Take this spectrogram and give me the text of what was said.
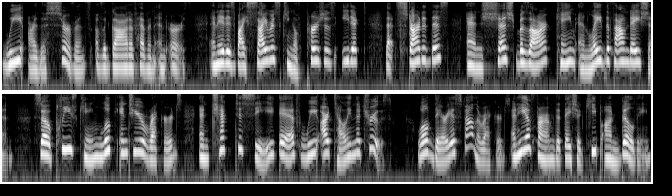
We are the servants of the God of heaven and earth and it is by Cyrus, king of Persia's edict, that started this, and Sheshbazzar came and laid the foundation. So please, King, look into your records and check to see if we are telling the truth. Well, Darius found the records, and he affirmed that they should keep on building,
